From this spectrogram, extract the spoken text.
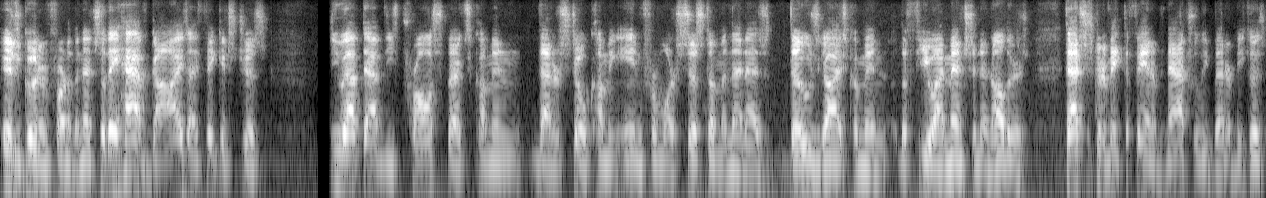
is good in front of the net. So they have guys. I think it's just you have to have these prospects come in that are still coming in from our system, and then as those guys come in, the few I mentioned and others, that's just going to make the Phantoms naturally better because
